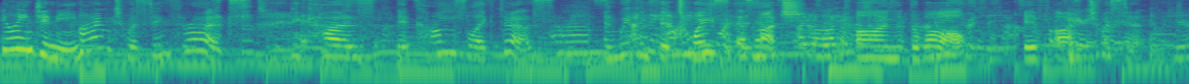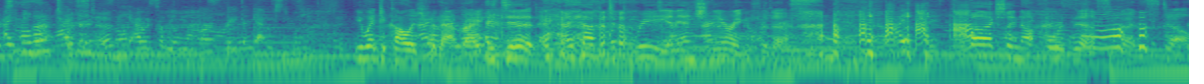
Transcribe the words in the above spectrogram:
Doing, Janine? I'm twisting threads because it comes like this and we can fit twice as much on the wall if I twist it. Here's how I twist it. You went to college for that, right? I did. I have a degree in engineering for this. well, actually not for this, but still.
